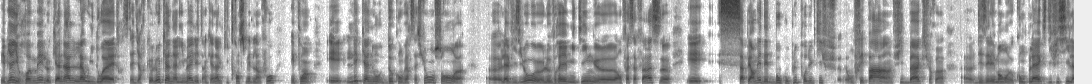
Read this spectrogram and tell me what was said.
Eh bien, il remet le canal là où il doit être. C'est-à-dire que le canal email est un canal qui transmet de l'info et point. Et les canaux de conversation sont euh, euh, la visio, euh, le vrai meeting en face à face. et ça permet d'être beaucoup plus productif. On ne fait pas un feedback sur des éléments complexes, difficiles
